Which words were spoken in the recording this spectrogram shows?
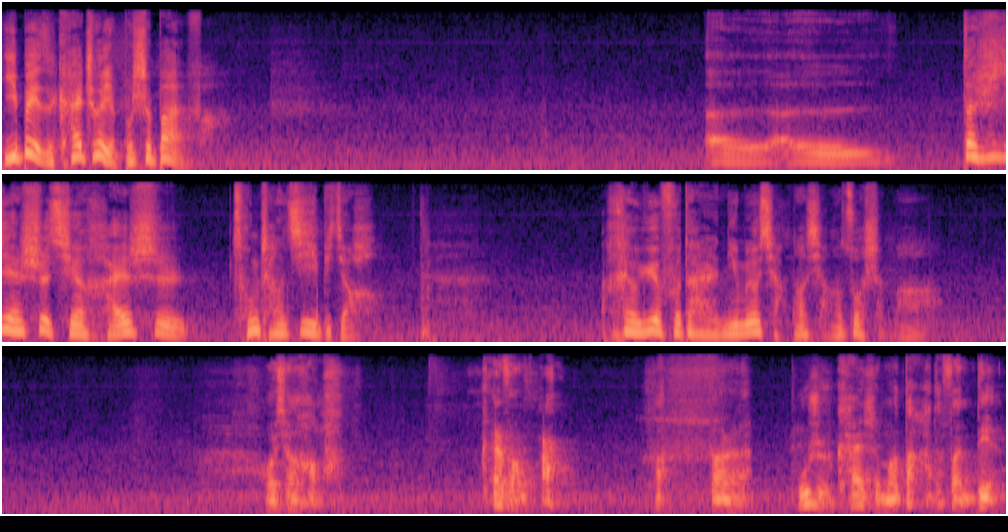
一辈子开车也不是办法。呃，但是这件事情还是从长计议比较好。还有岳父大人，你有没有想到想要做什么？我想好了，开饭馆。啊，当然不是开什么大的饭店，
